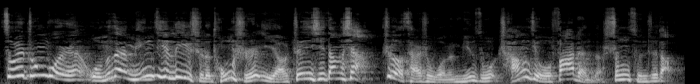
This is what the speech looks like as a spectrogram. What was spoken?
作为中国人，我们在铭记历史的同时，也要珍惜当下，这才是我们民族长久发展的生存之道。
